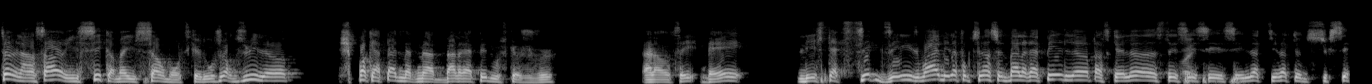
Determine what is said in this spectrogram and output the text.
Tu sais, un lanceur, il sait comment il sent au monticule. Aujourd'hui, là, je suis pas capable de mettre ma balle rapide où ce que je veux. Alors, tu sais, mais les statistiques disent Ouais, mais là, il faut que tu lances une balle rapide, là, parce que là, c'est, là, que tu as du succès.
